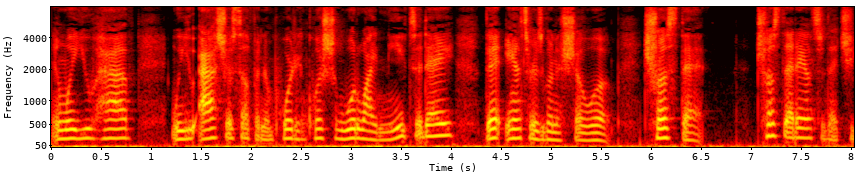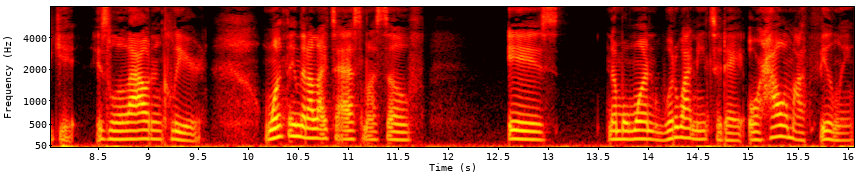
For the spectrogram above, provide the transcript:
and when you have when you ask yourself an important question, what do I need today? That answer is going to show up. Trust that. Trust that answer that you get is loud and clear. One thing that I like to ask myself is number one, what do I need today? Or how am I feeling?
